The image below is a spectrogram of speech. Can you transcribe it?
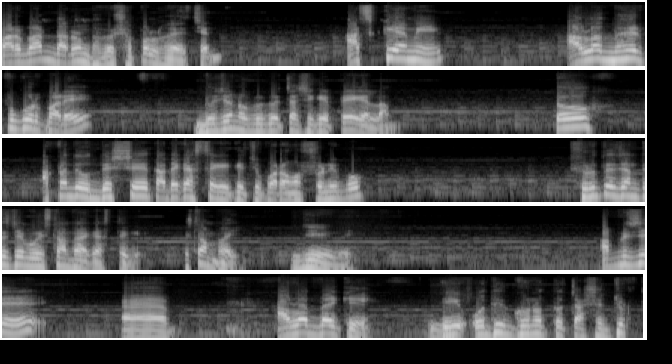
বারবার দারুণভাবে সফল হয়েছেন। আজকে আমি আওলাদ ভাইয়ের পুকুর পাড়ে দুজন অভিজ্ঞ চাষিকে পেয়ে গেলাম। তো আপনাদের উদ্দেশ্যে তাদের কাছ থেকে কিছু পরামর্শ নিব। শুরুতে জানতে চাইব ইসলাম ভাইয়ের কাছ থেকে। ইসলাম ভাই। জি ভাই। আপনি যে আওলাদ ভাইকে এই অধিক ঘনত্ব চাষে যুক্ত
